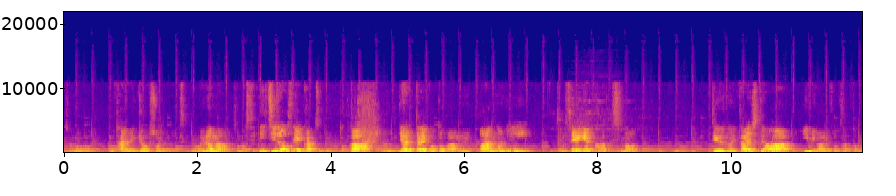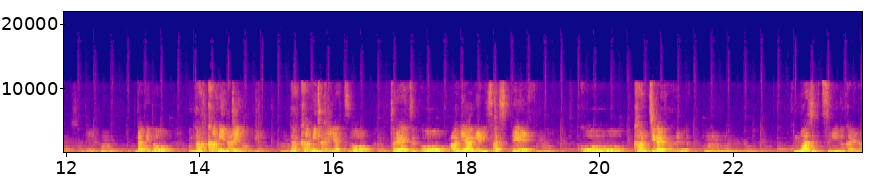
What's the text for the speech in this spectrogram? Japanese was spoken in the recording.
その対面恐怖症じゃないですけどいろんなそのせ日常生活とかやりたいことがんあるのにその制限がかかってしまう。っていうのに対しては意味があることだと思うんですよね。うん。だけど中身ないのにうん。中身ないやつをうん。とりあえずこう上げ上げにさせてうん。こう勘違いさせる。うんうんマジで罪深いな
